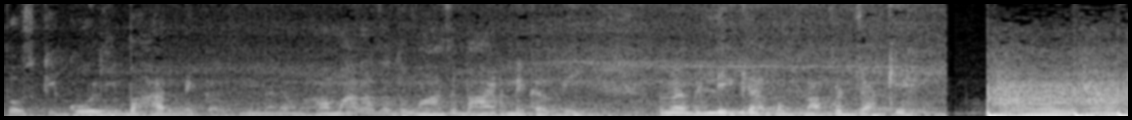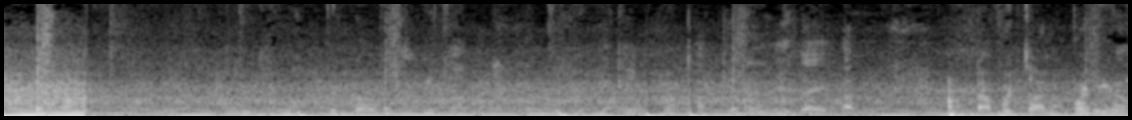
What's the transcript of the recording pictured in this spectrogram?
तो उसकी गोली बाहर निकल गई। मैंने वहाँ मारा था तो वहाँ से बाहर निकल गई। तो मैं अभी लेके आता हूँ फटाफट जाके। तो फटाफट जाना पड़ेगा।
